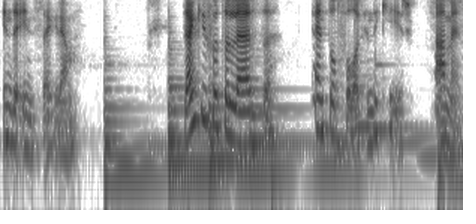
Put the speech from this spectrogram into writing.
in de Instagram. Dank u voor het luisteren en tot volgende keer. Amen.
